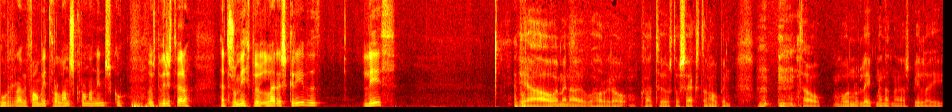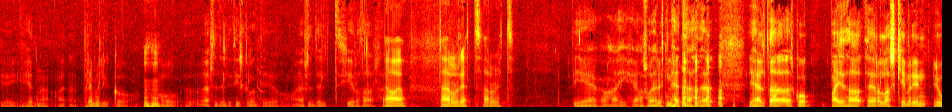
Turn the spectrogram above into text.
húrra, við fáum eitt frá landskrónan inn sko, virðist vera. Þetta er svo miklu læri skrifuð lið. Já, ég meina við horfir á hvað 2016 hópin þá voru nú leikmenn að spila í, í hérna, Premier League og, Mhm. og eftirdeld í Þýskalandi og eftirdeld hér og þar. Já, já, það er alveg rétt það er alveg rétt. Ég, já, svo er þetta. Með þetta ég held að sko bæði það þegar að Lass kemur inn jú,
